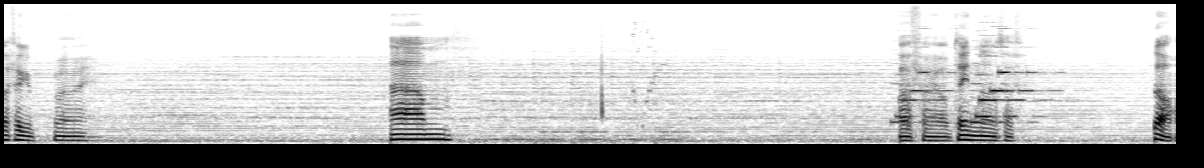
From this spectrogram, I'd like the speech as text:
I figured. uh, Um. If I obtain those. So.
